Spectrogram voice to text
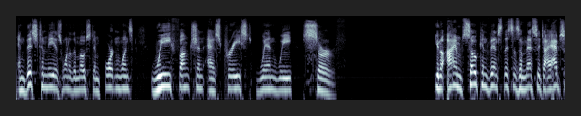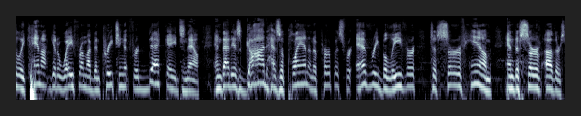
And this to me is one of the most important ones. We function as priests when we serve you know, I am so convinced this is a message I absolutely cannot get away from. I've been preaching it for decades now. And that is God has a plan and a purpose for every believer to serve Him and to serve others.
